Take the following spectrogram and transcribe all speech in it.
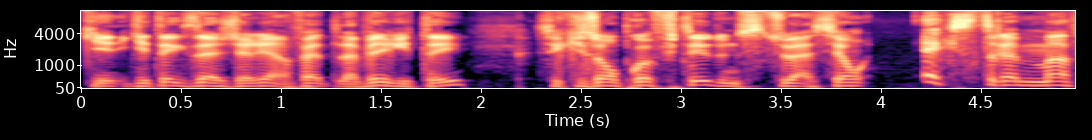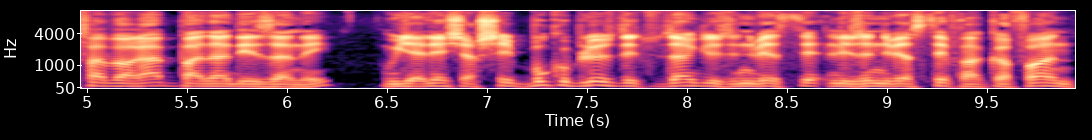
qui, est exagéré. En fait, la vérité, c'est qu'ils ont profité d'une situation extrêmement favorable pendant des années où ils allaient chercher beaucoup plus d'étudiants que les universités, les universités francophones.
